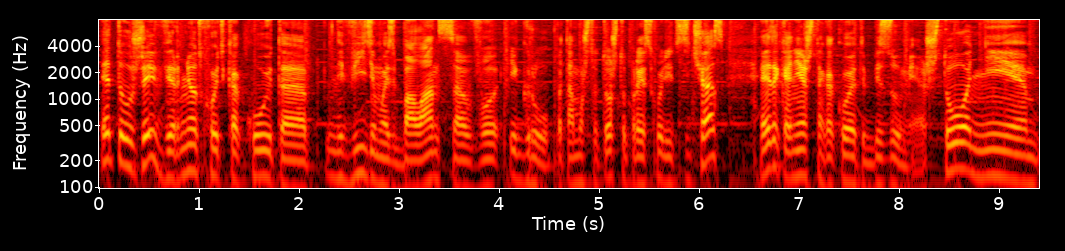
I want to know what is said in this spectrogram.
это уже вернет хоть какую-то видимость баланса в игру. Потому что то, что происходит сейчас, это, конечно, какое-то безумие. Что не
